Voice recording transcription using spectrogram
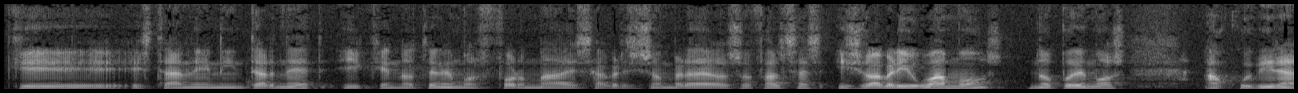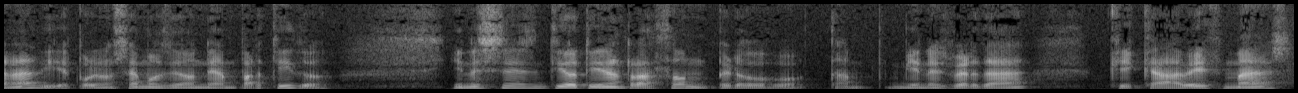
que están en Internet y que no tenemos forma de saber si son verdaderas o falsas, y si lo averiguamos, no podemos acudir a nadie, porque no sabemos de dónde han partido. Y en ese sentido tienen razón, pero también es verdad que cada vez más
